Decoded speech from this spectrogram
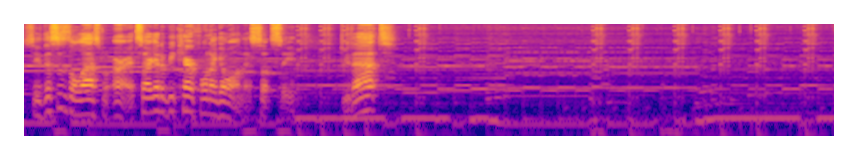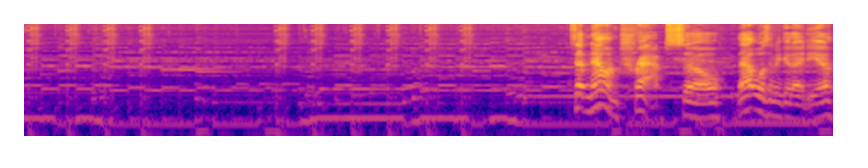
See, this is the last one. Alright, so I gotta be careful when I go on this. Let's see. Do that. Except now I'm trapped, so that wasn't a good idea.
